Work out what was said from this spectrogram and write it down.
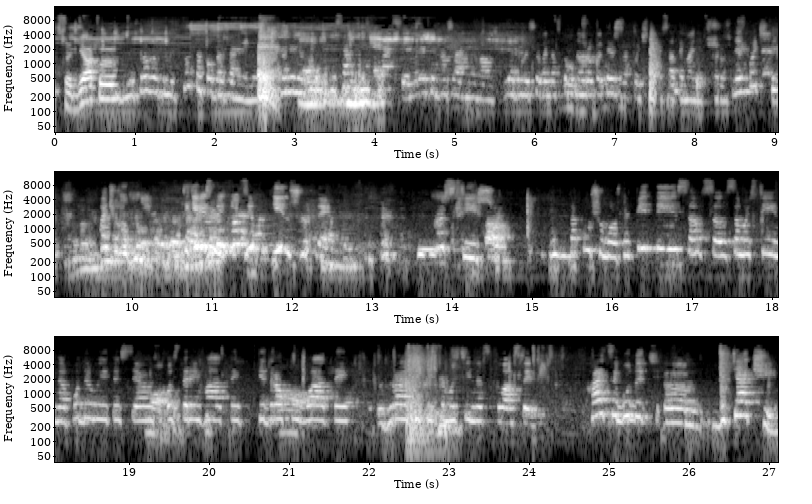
Все, дякую. Володимирович, можна побажання? Марина, ви в 10 класі, моє побажання вам. Я думаю, що ви наступного року теж захочете писати манівську. Не хочете? А чому б ні? Тільки візьміть зовсім іншу тему. Простіше. Таку, що можна піти са- са- самостійно, подивитися, спостерігати, підрахувати, графіки самостійно скласти. Хай це будуть е, дитячі,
